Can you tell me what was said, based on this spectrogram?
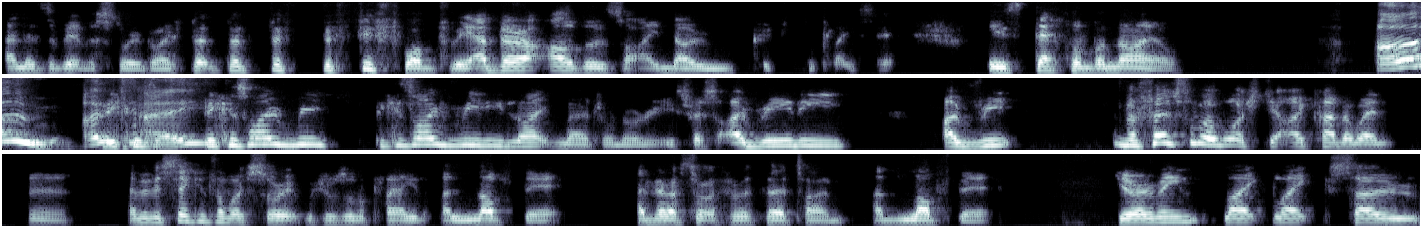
and there's a bit of a story behind, it, but the, the, the fifth one for me, and there are others that I know could replace it, is Death on the Nile. Oh, Because, okay. because I really because I really like Murder on Orient Express. I really, I re the first time I watched it, I kind of went, eh. and then the second time I saw it, which was on a plane, I loved it, and then I saw it for a third time and loved it. Do you know what I mean? Like, like so.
